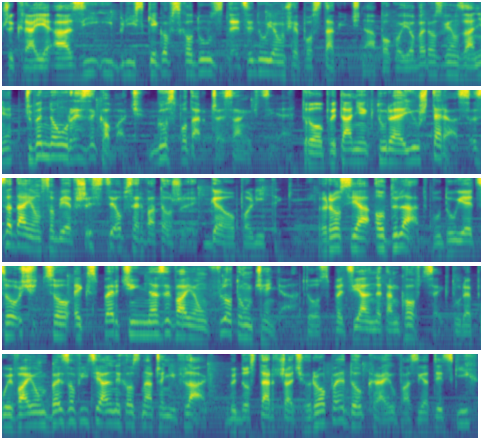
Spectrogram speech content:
Czy kraje Azji i Bliskiego Wschodu zdecydują się postawić na pokojowe rozwiązanie, czy będą ryzykować gospodarcze sankcje? To pytanie, które już teraz zadają sobie wszyscy obserwatorzy geopolityki. Rosja od lat buduje coś, co eksperci nazywają flotą cienia. To specjalne tankowce, które pływają bez oficjalnych oznaczeń i flag, by dostarczać ropę do krajów azjatyckich,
